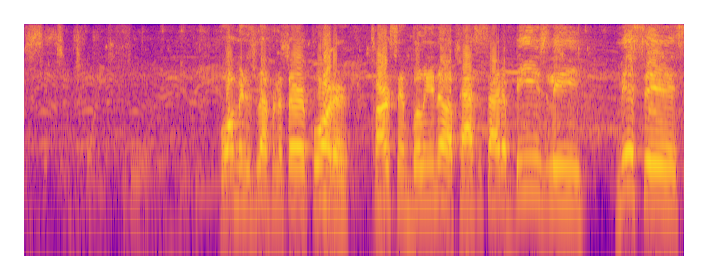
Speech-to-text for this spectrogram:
6 of 24 in the end. Four minutes left in the third quarter. Clarkson bullying up. Pass inside of Beasley. Misses.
